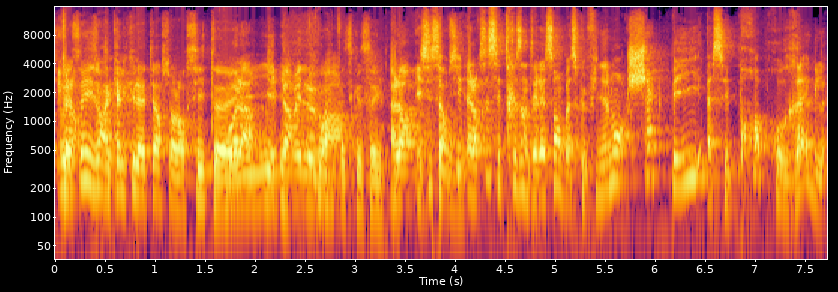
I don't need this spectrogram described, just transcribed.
toute façon, ils ont un calculateur sur leur site. euh, Voilà, il- qui permet de le Ouais, voir. parce que c'est- Alors, et c'est ça aussi. Alors ça, c'est très intéressant parce que finalement, chaque pays a ses propres règles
